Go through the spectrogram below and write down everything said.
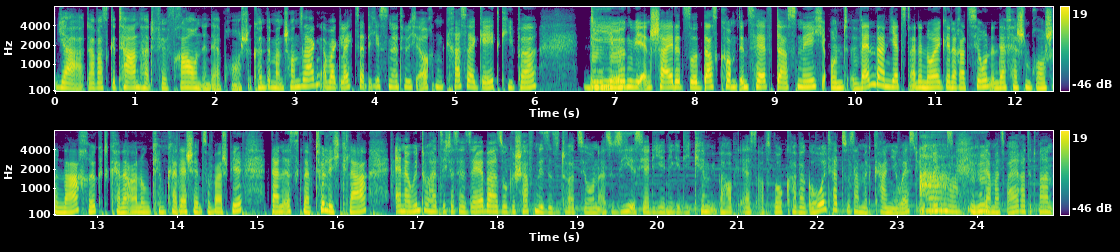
ja, da was getan hat für Frauen in der Branche, könnte man schon sagen. Aber gleichzeitig ist sie natürlich auch ein krasser Gatekeeper, die irgendwie entscheidet, so das kommt ins Heft, das nicht. Und wenn dann jetzt eine neue Generation in der Fashionbranche nachrückt, keine Ahnung, Kim Kardashian zum Beispiel, dann ist natürlich klar, Anna Wintour hat sich das ja selber so geschaffen, diese Situation. Also sie ist ja diejenige, die Kim überhaupt erst aufs Vogue-Cover geholt hat, zusammen mit Kanye West übrigens, die damals verheiratet waren.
